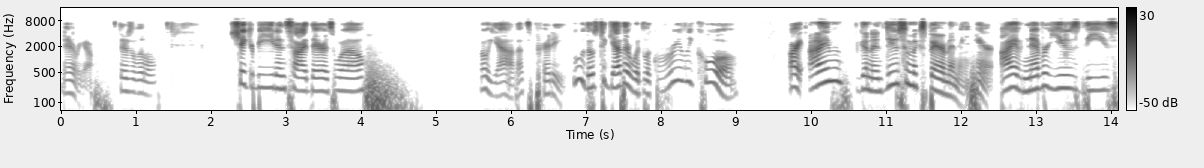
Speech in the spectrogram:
There we go. There's a little shaker bead inside there as well. Oh yeah, that's pretty. Ooh, those together would look really cool. All right, I'm going to do some experimenting here. I have never used these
